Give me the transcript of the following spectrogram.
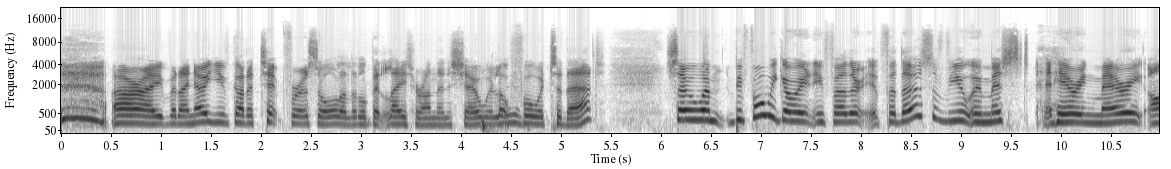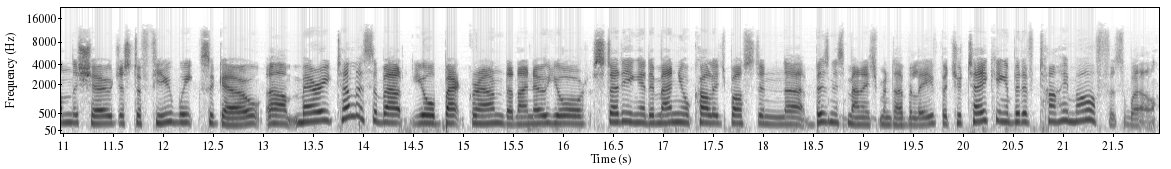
All right, but I know you've got a tip for us all a little bit later on in the show. We look forward to that. So, um, before we go any further, for those of you who missed hearing Mary on the show just a few weeks ago, um, Mary, tell us about your background. And I know you're studying at Emmanuel College Boston uh, Business Management, I believe, but you're taking a bit of time off as well.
